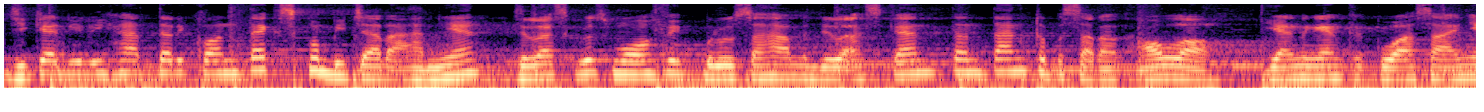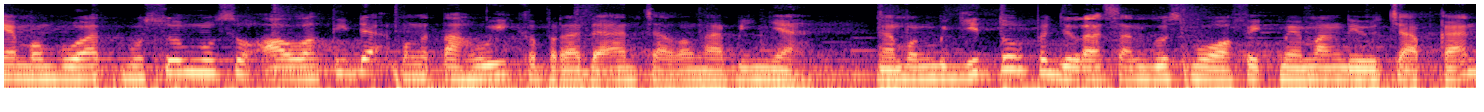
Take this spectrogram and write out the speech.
Jika dilihat dari konteks pembicaraannya, jelas Gus Muafik berusaha menjelaskan tentang kebesaran Allah yang dengan kekuasaannya membuat musuh-musuh Allah tidak mengetahui keberadaan calon nabinya. Namun begitu penjelasan Gus Muafik memang diucapkan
